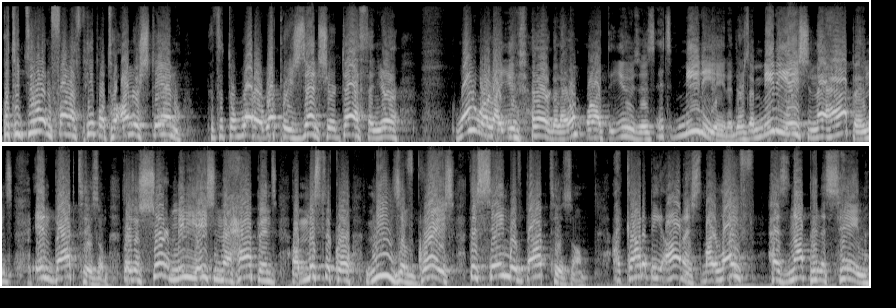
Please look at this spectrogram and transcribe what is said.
But to do it in front of people, to understand that the water represents your death and your one word I use heard that I don't like to use is it's mediated. There's a mediation that happens in baptism. There's a certain mediation that happens, a mystical means of grace. The same with baptism. I got to be honest, my life has not been the same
